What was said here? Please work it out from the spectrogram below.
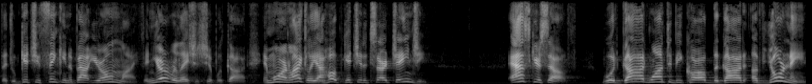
that will get you thinking about your own life and your relationship with God. And more than likely, I hope, get you to start changing. Ask yourself would God want to be called the God of your name?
